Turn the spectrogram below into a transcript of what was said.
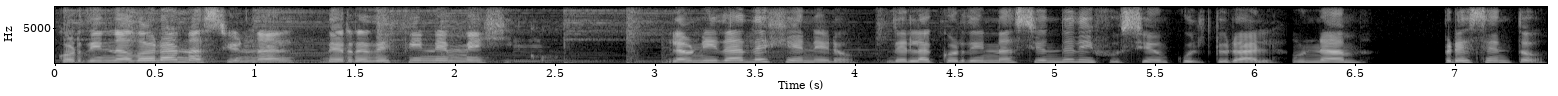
coordinadora nacional de Redefine México. La unidad de género de la Coordinación de Difusión Cultural, UNAM, presentó.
